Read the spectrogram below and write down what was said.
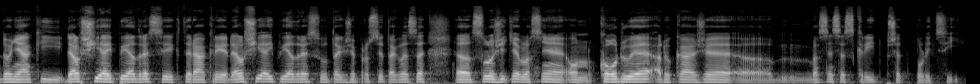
do nějaký další IP adresy, která kryje další IP adresu, takže prostě takhle se uh, složitě vlastně on kóduje a dokáže uh, vlastně se skrýt před policií.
